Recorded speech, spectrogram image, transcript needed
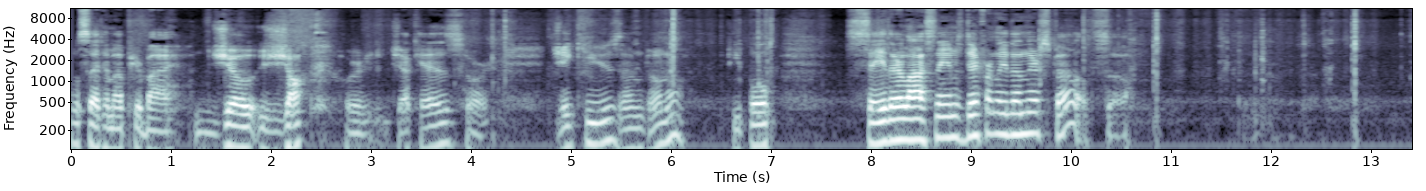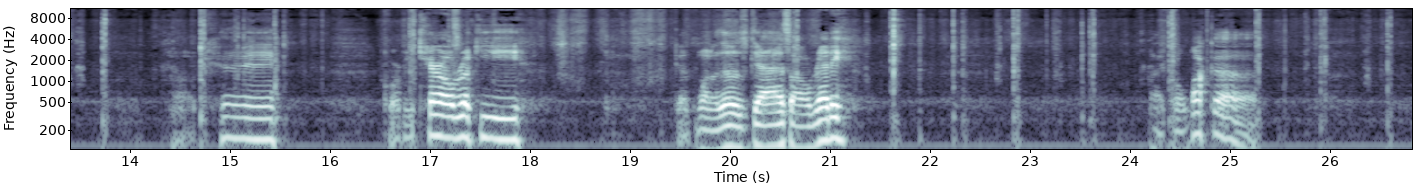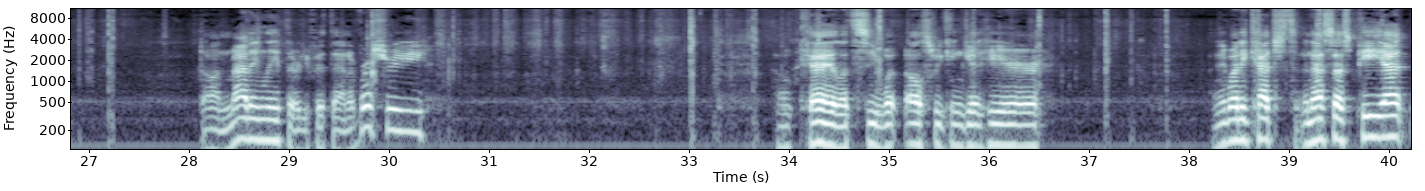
We'll set him up here by Joe Jacques or Jacques or JQs. I don't know. People say their last names differently than they're spelled. So, okay. Corbin Carroll rookie. Got one of those guys already. Michael Wacha. Don Mattingly, 35th anniversary. Okay, let's see what else we can get here. Anybody catch an SSP yet?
